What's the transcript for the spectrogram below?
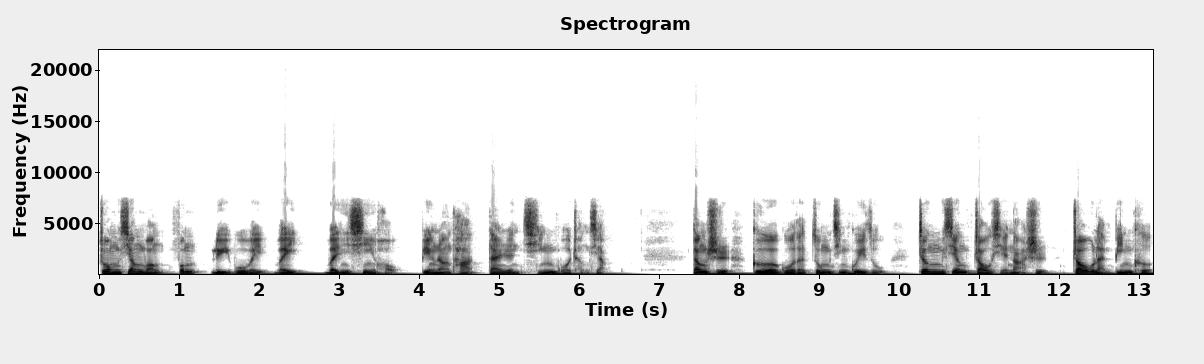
庄襄王封吕不韦为文信侯。并让他担任秦国丞相。当时各国的宗亲贵族争相招贤纳士，招揽宾客，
